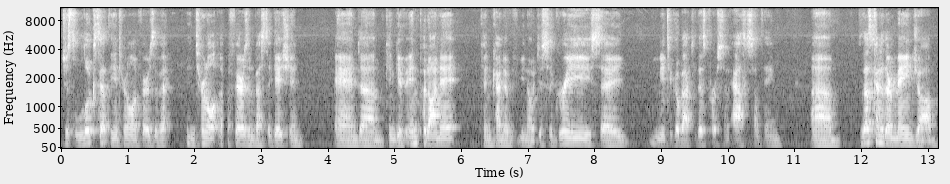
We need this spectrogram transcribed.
just looks at the internal affairs of internal affairs investigation and um, can give input on it, can kind of you know disagree, say you need to go back to this person, ask something. Um, so that's kind of their main job.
